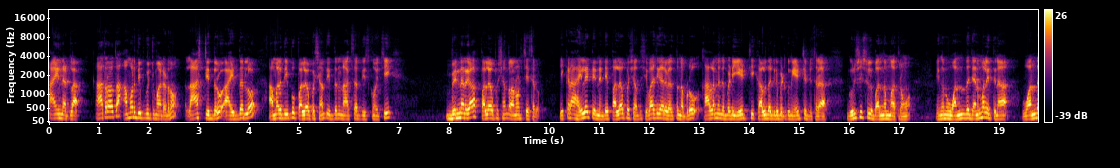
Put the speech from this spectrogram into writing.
అయింది అట్లా. ఆ తర్వాత అమర్దీప్ గురించి మాట్లాడదాం. లాస్ట్ ఇద్దరు ఆ ఇద్దరిలో అమర్దీప్ పల్లవ ప్రశాంత్ ఇద్దరు నాకు సార్ తీసుకొని వచ్చి విన్నర్గా పల్లవ ప్రశాంత్ అనౌన్స్ చేశారు ఇక్కడ హైలైట్ ఏంటంటే పల్లవ ప్రశాంత్ శివాజీ గారు వెళ్తున్నప్పుడు కాళ్ళ మీద పడి ఏడ్చి కాళ్ళ దగ్గర పెట్టుకుని ఏడ్చి చూసారా? గురు శిష్యుల బంధం మాత్రం. ఇంకా నువ్వు వంద జన్మలు ఎత్తినా వంద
